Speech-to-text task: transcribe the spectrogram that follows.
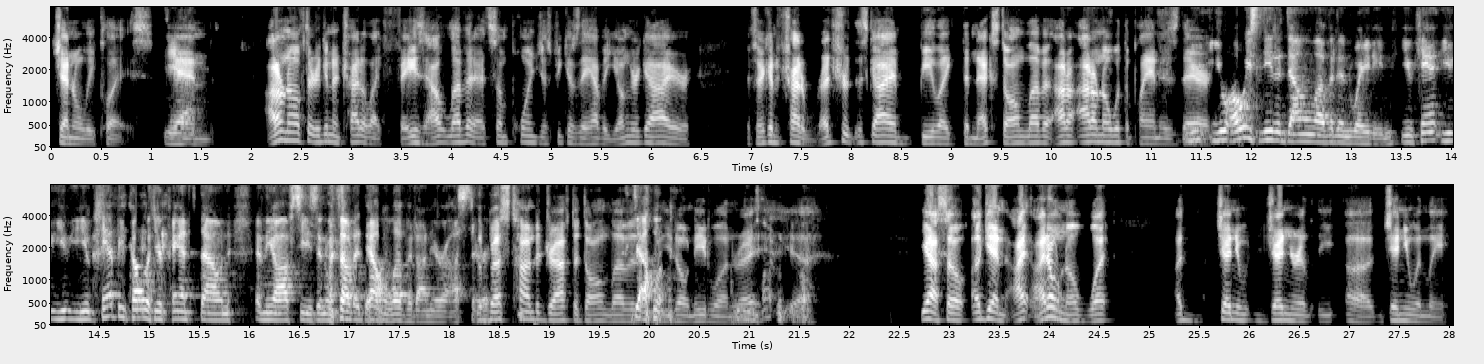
generally plays. Yeah. And I don't know if they're going to try to like phase out Leavitt at some point just because they have a younger guy or if they're going to try to redshirt this guy and be like the next Dallin Leavitt. I don't I don't know what the plan is there. You, you always need a Dallin Leavitt in waiting. You can't you you, you can't be caught with your pants down in the offseason without a Dallin Leavitt on your roster. The best time to draft a Dallin Leavitt is when you don't need one, right? Yeah. Yeah, so again, I I don't know what a genuine genuinely uh genuinely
